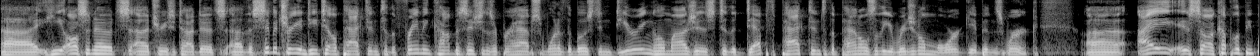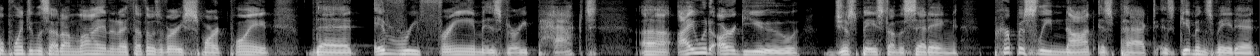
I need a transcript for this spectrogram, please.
Uh, he also notes, uh, Tracy Todd notes, uh, the symmetry and detail packed into the framing compositions are perhaps one of the most endearing homages to the depth packed into the panels of the original Moore Gibbons work. Uh, I saw a couple of people pointing this out online, and I thought that was a very smart point that every frame is very packed. Uh, I would argue, just based on the setting, purposely not as packed as Gibbons made it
